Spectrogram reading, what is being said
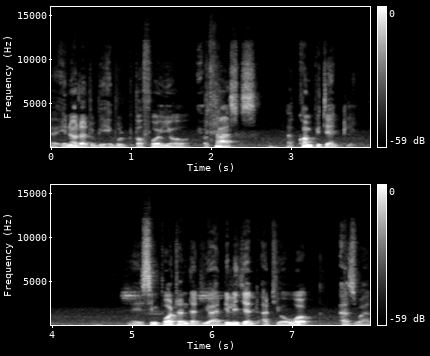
uh, in order to be able to perform your, your tasks uh, competently it's important that you are diligent at your work as well,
